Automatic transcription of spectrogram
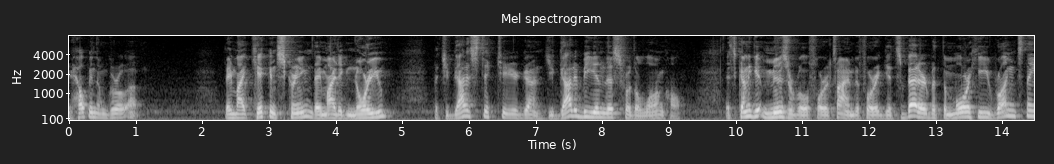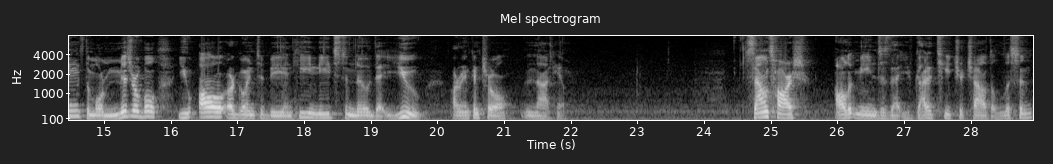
You're helping them grow up. They might kick and scream, they might ignore you, but you've got to stick to your guns. You've got to be in this for the long haul. It's going to get miserable for a time before it gets better, but the more he runs things, the more miserable you all are going to be. And he needs to know that you are in control, not him. Sounds harsh. All it means is that you've got to teach your child to listen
